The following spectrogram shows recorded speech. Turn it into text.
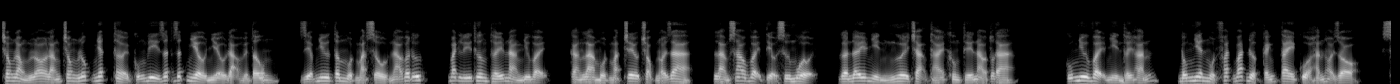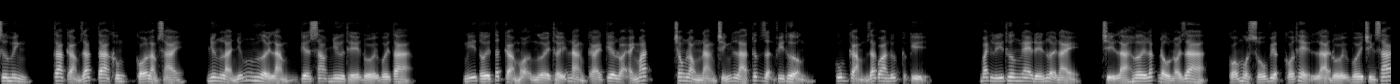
trong lòng lo lắng trong lúc nhất thời cũng đi rất rất nhiều nhiều đạo huyền tông, diệp như tâm một mặt sầu não bất ức, bách lý thương thấy nàng như vậy, càng là một mặt t r e o chọc nói ra, làm sao vậy tiểu sư muội, gần đây nhìn ngươi trạng thái không thế nào tốt ta? Cũng như vậy nhìn thấy hắn, bỗng nhiên một phát bắt được cánh tay của hắn hỏi dò, sư huynh, ta cảm giác ta không có làm sai, nhưng là những người làm kia sao như thế đối với ta? Nghĩ tới tất cả mọi người thấy nàng cái kia loại ánh mắt, trong lòng nàng chính là tức giận phi thường, cũng cảm giác oan ức cực kỳ. Bách lý thương nghe đến lời này, chỉ là hơi lắc đầu nói ra, có một số việc có thể là đối với chính xác,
